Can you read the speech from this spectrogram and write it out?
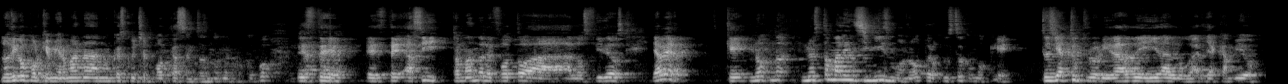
lo digo porque mi hermana nunca escucha el podcast, entonces no me preocupo. Este, este, así, tomándole foto a, a los fideos. Y a ver, que no, no, no está mal en sí mismo, ¿no? Pero justo como que, entonces ya tu prioridad de ir al lugar ya cambió,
